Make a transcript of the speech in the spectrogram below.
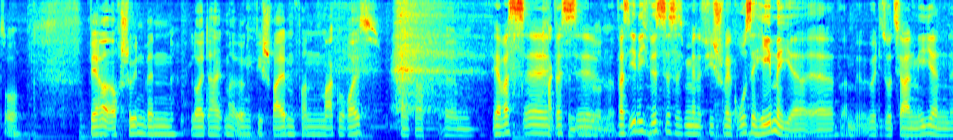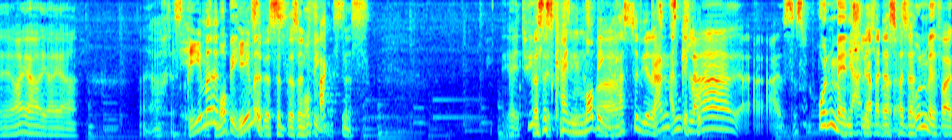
So. Wäre auch schön, wenn Leute halt mal irgendwie Schwalben von Marco Reus einfach. Ähm, Ja, was, äh, was, äh, was ihr nicht wisst, ist, dass ich mir natürlich schon wieder große Häme hier äh, über die sozialen Medien. Ja, ja, ja, ja. Ach, das Häme? das Mobbing. Häme, das sind- das sind Mobbing Fakten. Ist das. Ja, Das ist kein gesehen, Mobbing. Hast du dir das ganz angeguckt? klar, äh, es ist unmenschlich. Ja, aber das war das- Unmenschlich, war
